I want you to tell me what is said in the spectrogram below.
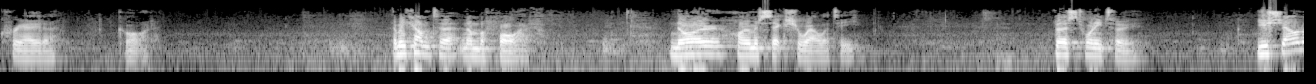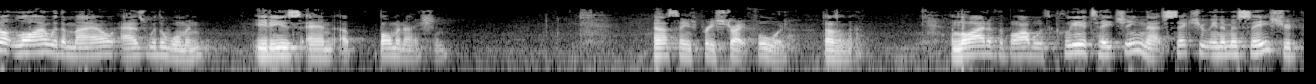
creator God. And we come to number five. No homosexuality. Verse 22. You shall not lie with a male as with a woman. It is an abomination. And that seems pretty straightforward, doesn't it? In light of the Bible's clear teaching that sexual intimacy should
